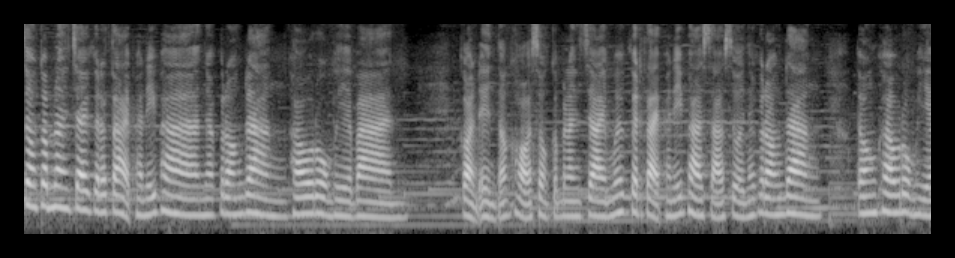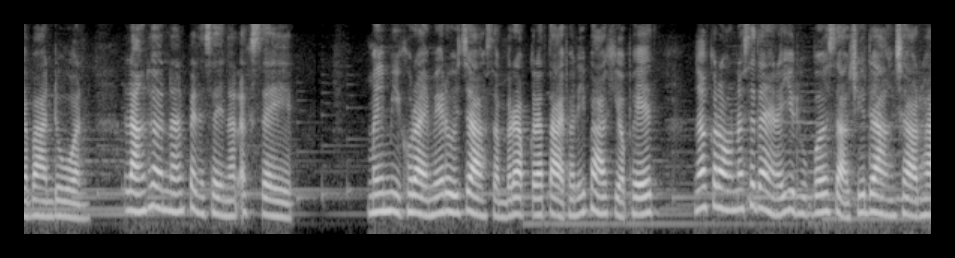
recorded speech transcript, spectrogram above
ส่งกำลังใจกระต่ายพันนิพานักร้องดัง เข้าโรงพยาบาล ก่อนอื่นต้องขอส่งกำลังใจเมื่อกระต่ายพันนิพาสาวสวยนักร้องดัง ต้องเข้าโรงพยาบาลด่วน หลังเธอนั้นเป็นไซนัสอักเสบไม่มีใครไม่รู้จักสำหรับกระต่ายพันนิพาเขียวเพชร นักร้องนักแสดงและยูทูบเบอร์สาวชื่อดังชาวไท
